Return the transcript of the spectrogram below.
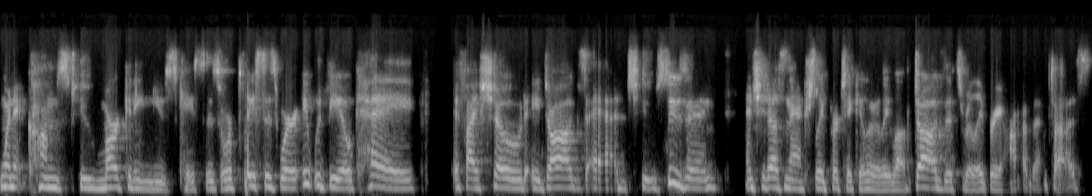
when it comes to marketing use cases or places where it would be okay if I showed a dog's ad to Susan and she doesn't actually particularly love dogs, it's really Briana that does.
